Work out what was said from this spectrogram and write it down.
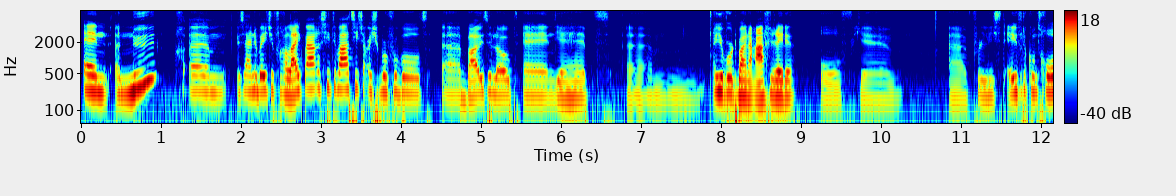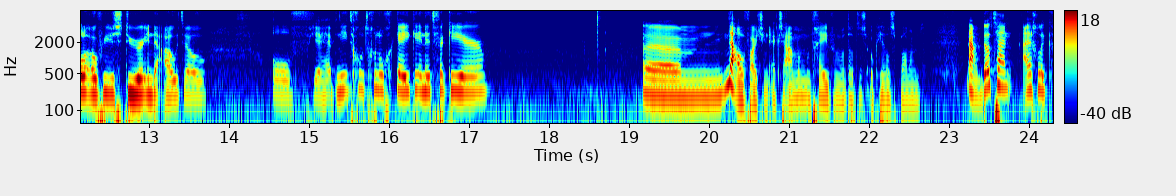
En uh, nu um, zijn een beetje vergelijkbare situaties. Als je bijvoorbeeld uh, buiten loopt en je hebt. Je wordt bijna aangereden. Of je uh, verliest even de controle over je stuur in de auto. Of je hebt niet goed genoeg gekeken in het verkeer. Um, nou, of als je een examen moet geven, want dat is ook heel spannend. Nou, dat zijn eigenlijk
